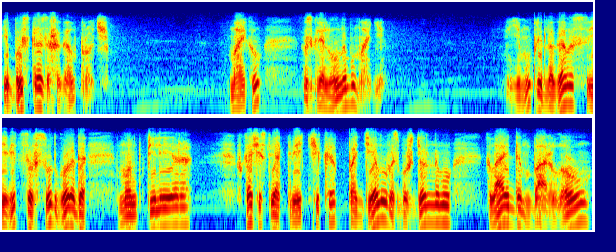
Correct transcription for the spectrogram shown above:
и быстро зашагал прочь. Майкл взглянул на бумаги. Ему предлагалось явиться в суд города Монтпельера, в качестве ответчика по делу, возбужденному Клайдом Барлоу,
